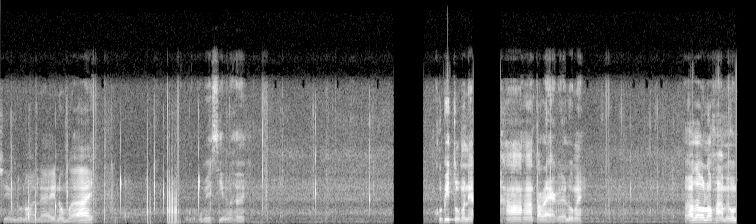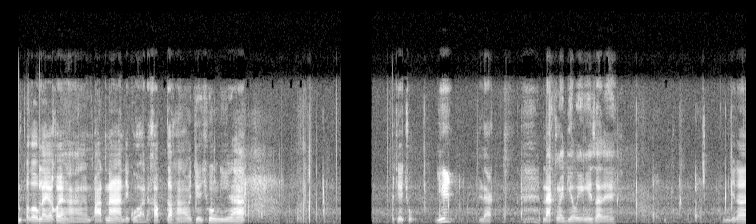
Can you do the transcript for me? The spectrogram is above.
เสียงดูหน่อยแล้วไอ้หนุ่มเอ้ยกูไม่เสียงเลยคุณพี่ตัวมันเนี่ยาฮาตะแหลกเลยรู้ไหมแล้วเราลองหาไม่ว่าเราอะไรก็ค่อยหาพาร์ทหน้าดีกว่านะครับ ถ้าหาไม่เจอช่วงนี้นะฮะไม่เจอช่วงยี่แหลกแหลกหน่อยเดียวเองไอ้สัสเลยผมจะได้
